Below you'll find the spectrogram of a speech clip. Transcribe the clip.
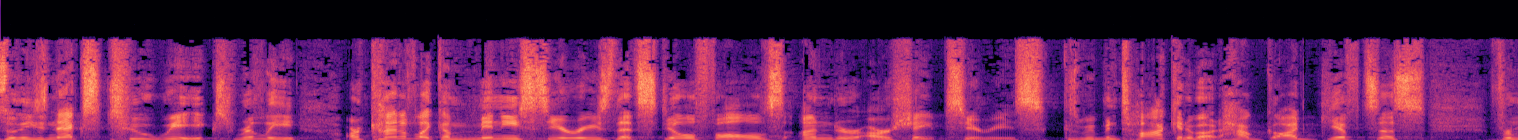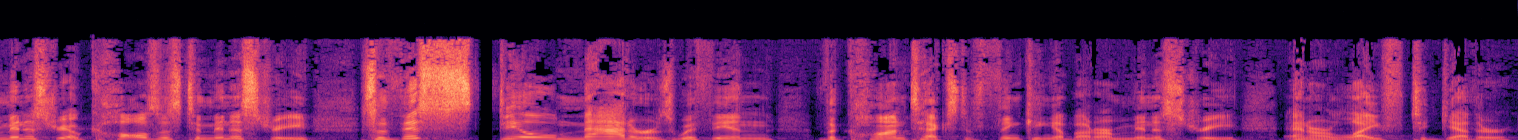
So these next two weeks really are kind of like a mini series that still falls under our shape series because we've been talking about how God gifts us for ministry, how calls us to ministry. So this still matters within the context of thinking about our ministry and our life together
